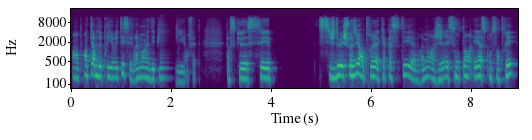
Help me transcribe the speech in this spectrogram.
en, en, termes de priorité, c'est vraiment un des piliers en fait, parce que c'est si je devais choisir entre la capacité à vraiment gérer son temps et à se concentrer,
